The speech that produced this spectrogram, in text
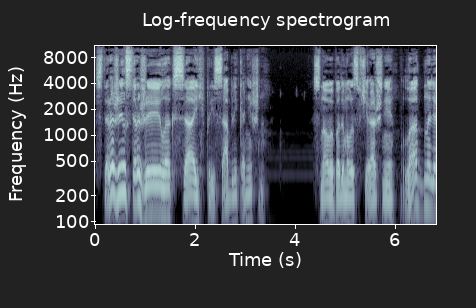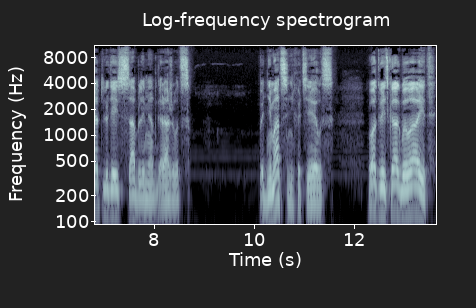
Сторожил, сторожил Оксай, при сабле, конечно. Снова подумалось вчерашнее, ладно ли от людей с саблями отгораживаться. Подниматься не хотелось. Вот ведь как бывает,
